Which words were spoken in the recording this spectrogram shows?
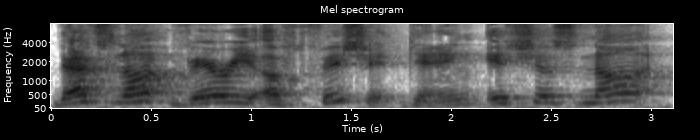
That's not very efficient, gang. It's just not.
